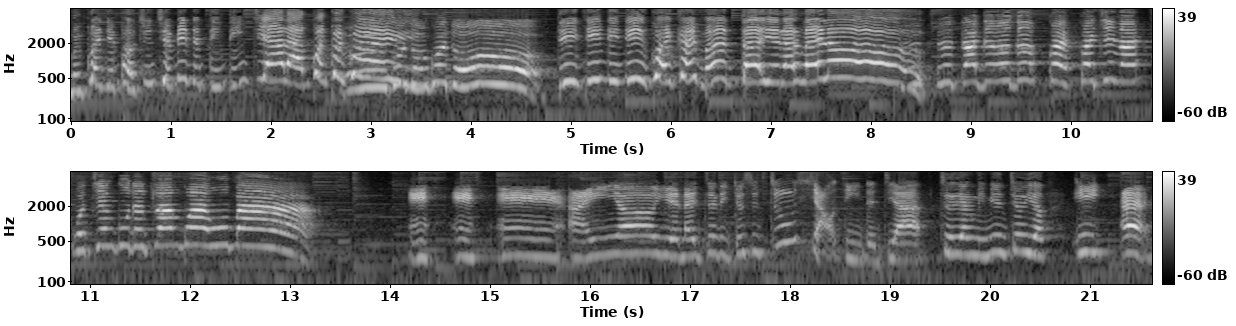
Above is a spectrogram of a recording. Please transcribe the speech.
们快点跑去前面的丁丁家啦！快快快，快走快走！丁丁丁丁，快开门，大野狼来了！呃，大哥二哥，快快进来，我坚固的砖怪物吧！哎哎哎，哎呦，原来这里就是猪小弟的家，这样里面就有一二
